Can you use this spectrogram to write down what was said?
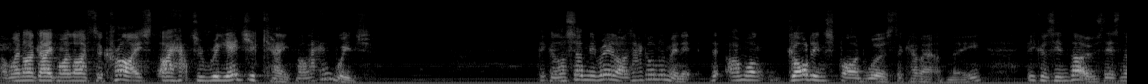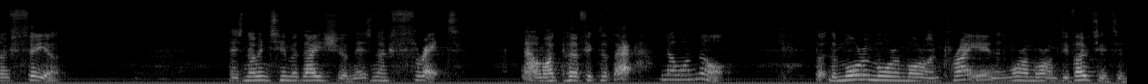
And when I gave my life to Christ, I had to re educate my language. Because I suddenly realised, hang on a minute, I want God inspired words to come out of me because in those there's no fear, there's no intimidation, there's no threat. Now, am I perfect at that? No, I'm not. But the more and more and more I'm praying, and the more and more I'm devoted to,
